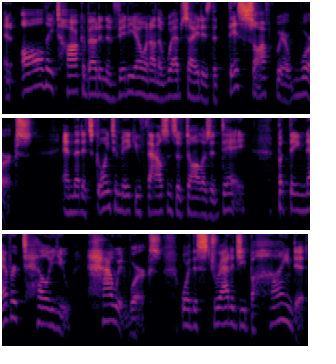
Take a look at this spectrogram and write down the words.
and all they talk about in the video and on the website is that this software works, and that it's going to make you thousands of dollars a day, but they never tell you how it works or the strategy behind it,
